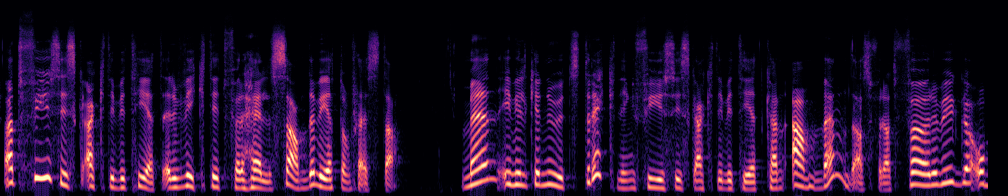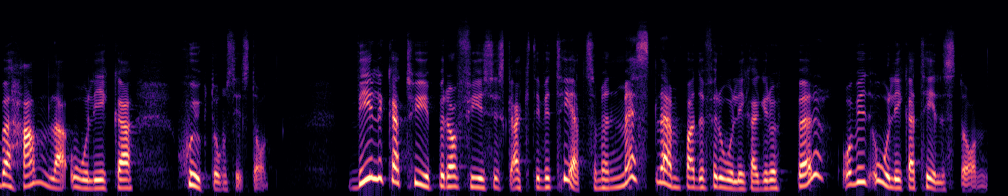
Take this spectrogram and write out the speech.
Att fysisk aktivitet är viktigt för hälsan, det vet de flesta. Men i vilken utsträckning fysisk aktivitet kan användas för att förebygga och behandla olika sjukdomstillstånd. Vilka typer av fysisk aktivitet som är mest lämpade för olika grupper och vid olika tillstånd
